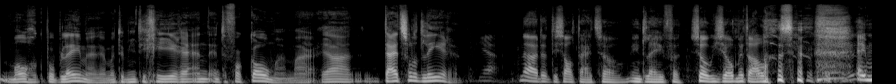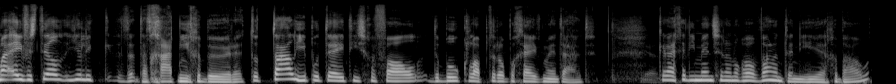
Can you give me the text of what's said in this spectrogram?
mogelijke problemen zeg maar, te mitigeren en, en te voorkomen. Maar ja, tijd zal het leren. Nou, dat is altijd zo in het leven. Sowieso met alles. hey, maar even stel, jullie, dat, gaat niet gebeuren. Totaal hypothetisch geval. De boel klapt er op een gegeven moment uit. Krijgen die mensen dan nog wel warmte in die eh, gebouwen?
